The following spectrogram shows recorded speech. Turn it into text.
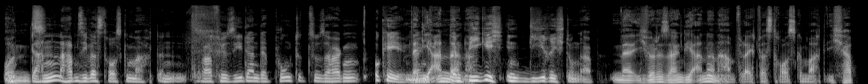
Und dann haben Sie was draus gemacht. Dann war für Sie dann der Punkt zu sagen, okay, Na, dann, die anderen dann biege ich in die Richtung ab. Na, ich würde sagen, die anderen haben vielleicht was draus gemacht. Ich habe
